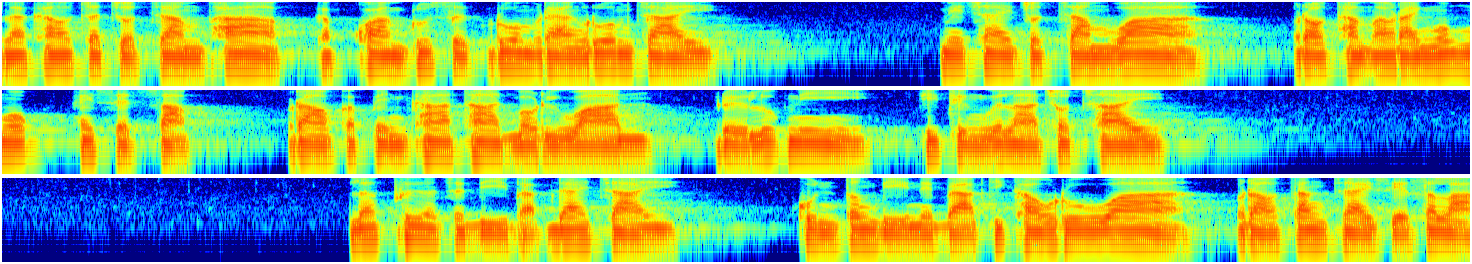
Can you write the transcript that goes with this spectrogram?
และเขาจะจดจำภาพกับความรู้สึกร่วมแรงร่วมใจ ไม่ใช่จดจำว่า เราทำอะไรงกงกให้เสร็จสับเราก็เป็นข้าทาสบริวาร หรือลูกหนี้ที่ถึงเวลาชดใช้ และเพื่อจะดีแบบได้ใจ คุณต้องดีในแบบที่เขารู้ว่า เราตั้งใจเสียสละ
